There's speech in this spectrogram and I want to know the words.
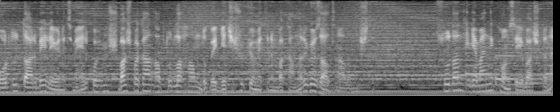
ordu darbeyle yönetime el koymuş, Başbakan Abdullah Hamdok ve geçiş hükümetinin bakanları gözaltına alınmıştı. Sudan Egemenlik Konseyi Başkanı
